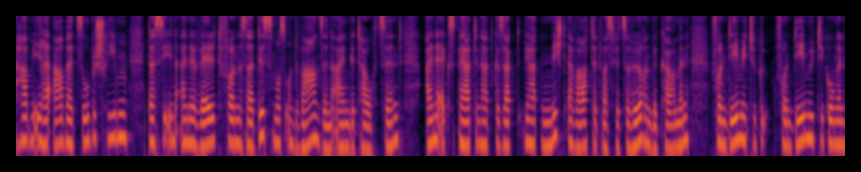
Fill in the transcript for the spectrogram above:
haben ihre Arbeit so beschrieben, dass sie in eine Welt von Sadismus und Wahnsinn eingetaucht sind. Eine Expertin hat gesagt, wir hatten nicht erwartet, was wir zu hören bekamen, von, Demütig von Demütigungen,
